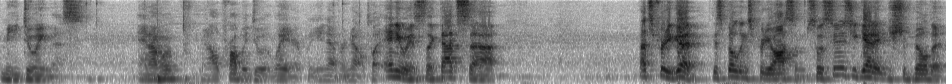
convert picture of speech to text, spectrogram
me doing this. And I'm I'll probably do it later, but you never know. But anyways, like that's uh that's pretty good. This building's pretty awesome. So as soon as you get it, you should build it.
